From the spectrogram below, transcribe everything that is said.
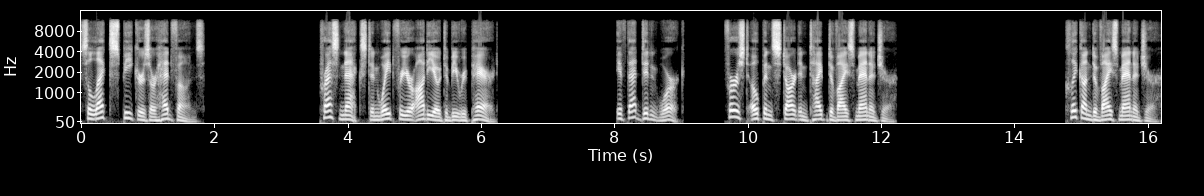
Select speakers or headphones. Press Next and wait for your audio to be repaired. If that didn't work, first open Start and type Device Manager. Click on Device Manager.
